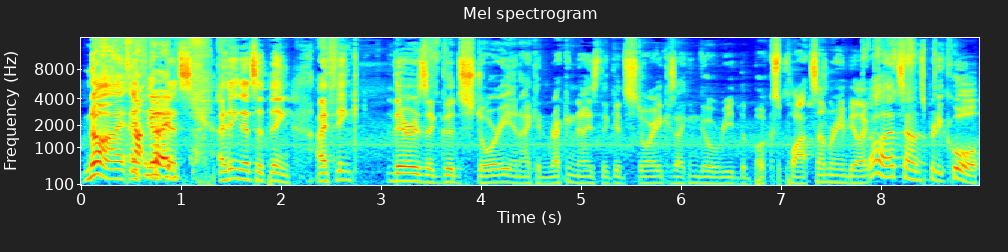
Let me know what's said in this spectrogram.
No, I, I not think good. that's I think that's the thing. I think there is a good story, and I can recognize the good story because I can go read the book's plot summary and be like, "Oh, that sounds pretty cool,"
